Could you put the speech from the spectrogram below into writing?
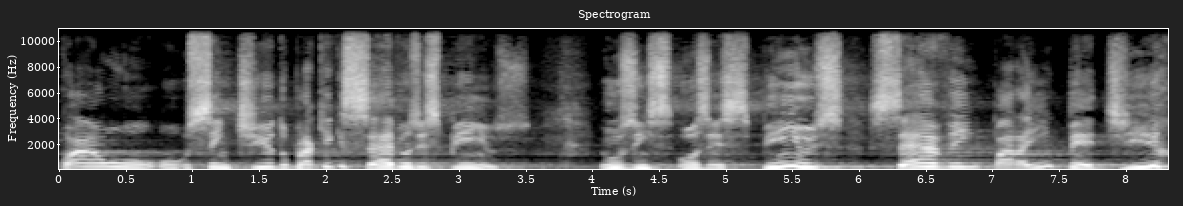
qual é o, o sentido, para que, que servem os espinhos? Os, os espinhos servem para impedir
